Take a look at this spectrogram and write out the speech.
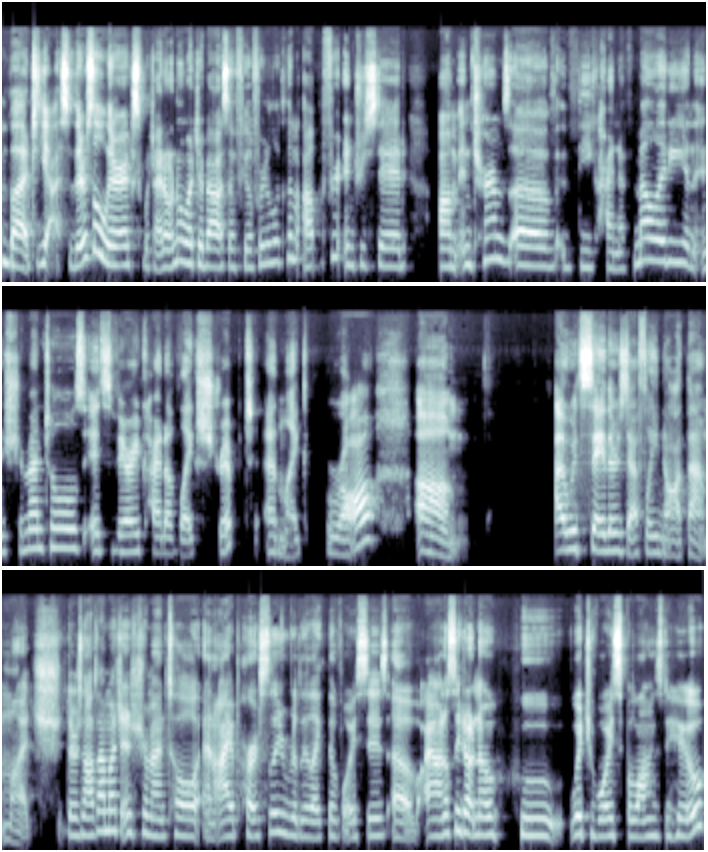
but yeah, so there's the lyrics, which I don't know much about, so feel free to look them up if you're interested. Um, in terms of the kind of melody and the instrumentals, it's very kind of like stripped and like raw. I would say there's definitely not that much. There's not that much instrumental, and I personally really like the voices of. I honestly don't know who which voice belongs to who,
